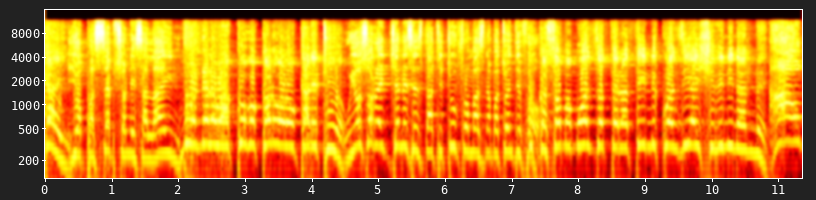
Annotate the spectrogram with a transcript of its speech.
ngai your perception is aligned. muonere waku ũgũkorwo ũrũngarĩtio We also read Genesis 32 from verse number 24. tukasoma mwanzo thelathini kuanzia ishirini na nne How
